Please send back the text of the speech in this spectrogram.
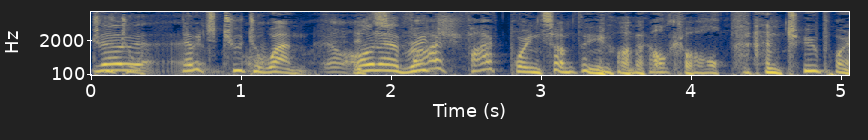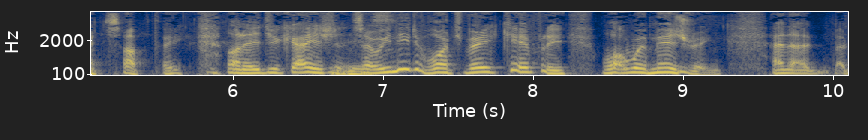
two No, to uh, no, it's two to one. on It's average. five, five point something on alcohol and two point something on education. So we need to watch very carefully what we're measuring. And a, a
